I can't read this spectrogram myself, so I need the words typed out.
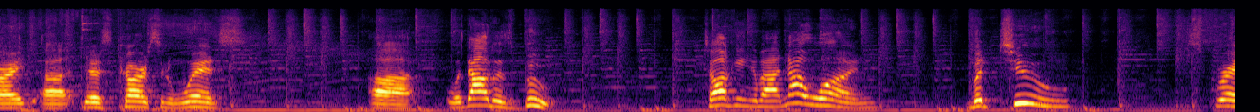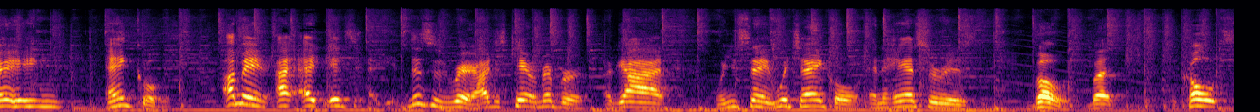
right, uh, there's Carson Wentz uh, without his boot, talking about not one, but two sprained ankles. I mean, I, I, it's this is rare. I just can't remember a guy when you say which ankle, and the answer is both. But the Colts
